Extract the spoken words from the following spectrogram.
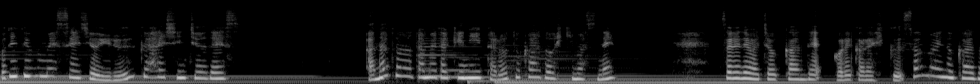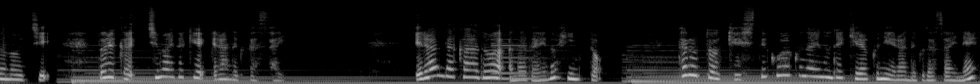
ポジティブメッセージをゆるーく配信中です。あなたのためだけにタロットカードを引きますね。それでは直感でこれから引く3枚のカードのうち、どれか1枚だけ選んでください。選んだカードはあなたへのヒント。タロットは決して怖くないので気楽に選んでくださいね。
